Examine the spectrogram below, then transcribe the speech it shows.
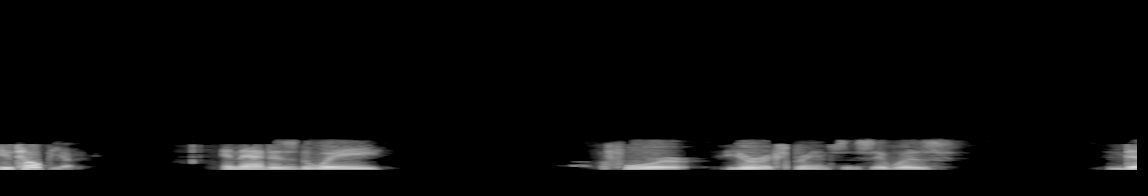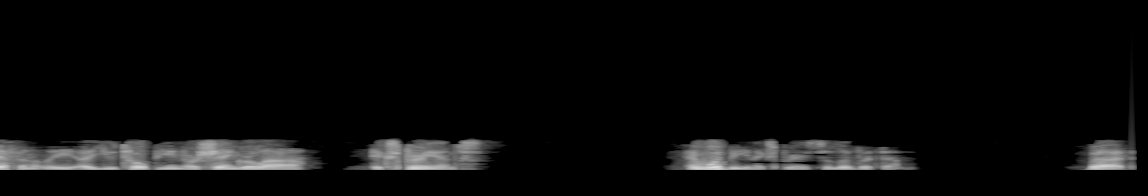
utopia. And that is the way for your experiences. It was definitely a utopian or Shangri-La experience and would be an experience to live with them. But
